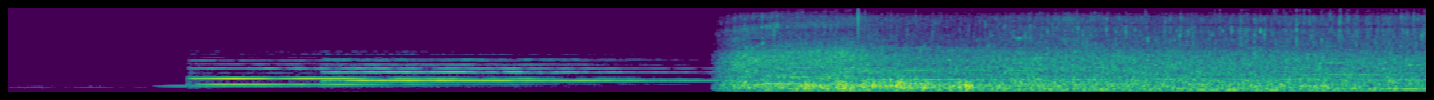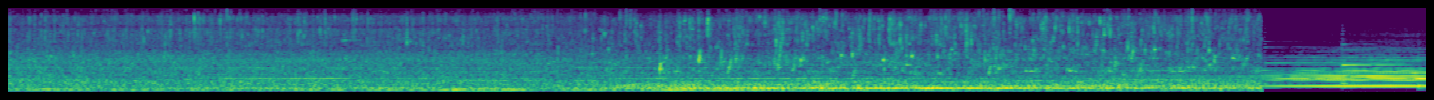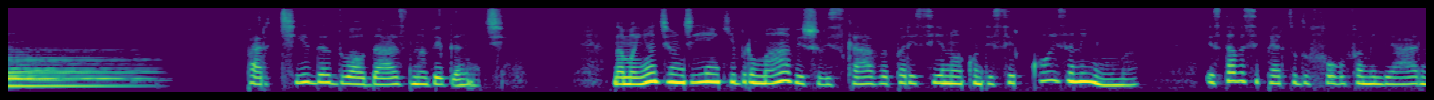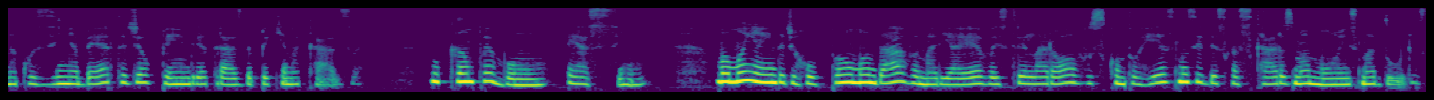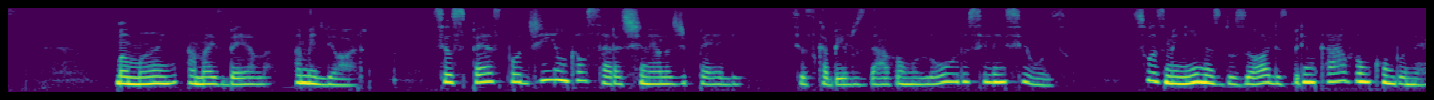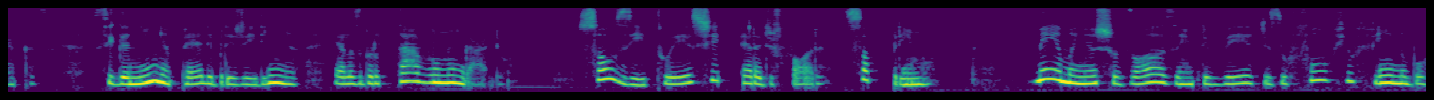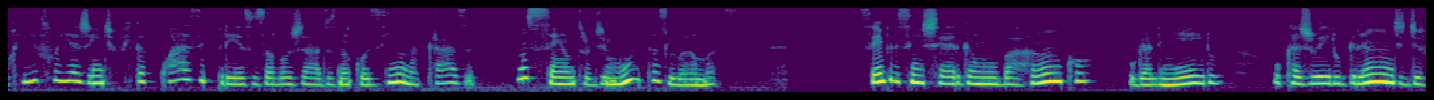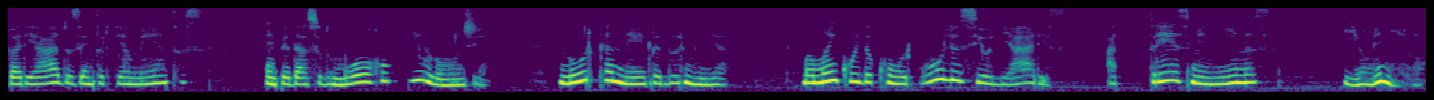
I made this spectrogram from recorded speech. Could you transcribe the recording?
Partida do audaz navegante. Na manhã de um dia em que brumava e chuviscava, parecia não acontecer coisa nenhuma. Estava-se perto do fogo familiar na cozinha aberta de alpendre atrás da pequena casa. No campo é bom, é assim. Mamãe, ainda de roupão, mandava Maria Eva estrelar ovos com torresmos e descascar os mamões maduros. Mamãe, a mais bela, a melhor. Seus pés podiam calçar as chinelas de pele, seus cabelos davam o louro silencioso. Suas meninas dos olhos brincavam com bonecas. Ciganinha, pele brejeirinha, elas brotavam num galho. Só o Zito, este era de fora, só primo. Meia manhã chuvosa, entre verdes, o fúfio fino, borrifo e a gente fica quase presos alojados na cozinha ou na casa, no centro de muitas lamas. Sempre se enxergam o barranco, o galinheiro, o cajueiro grande de variados entorteamentos, um pedaço do morro e o longe. Nurca negra dormia. Mamãe cuida com orgulhos e olhares a três meninas e o menino.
